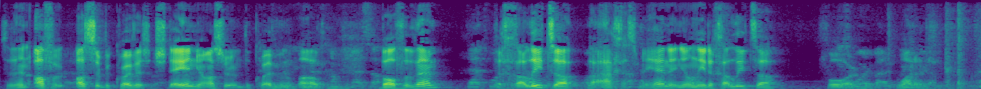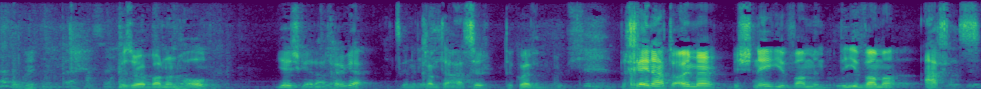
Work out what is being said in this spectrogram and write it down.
so then offer aser b'krevis shtein you aser in the krevim of both of them. The chalitza la'achas mehen, and you'll need a chalitza for one of them. Because the rabbanon hold yesh get acher get. It's going to come to aser the krevim. V'chein omer b'shnei yivamim v'yivama achas.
